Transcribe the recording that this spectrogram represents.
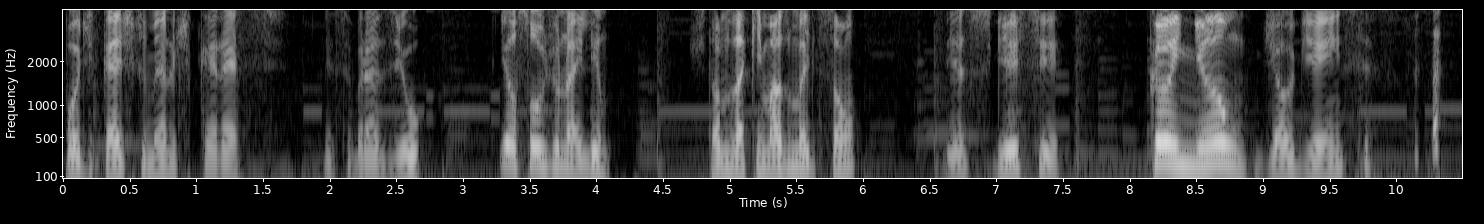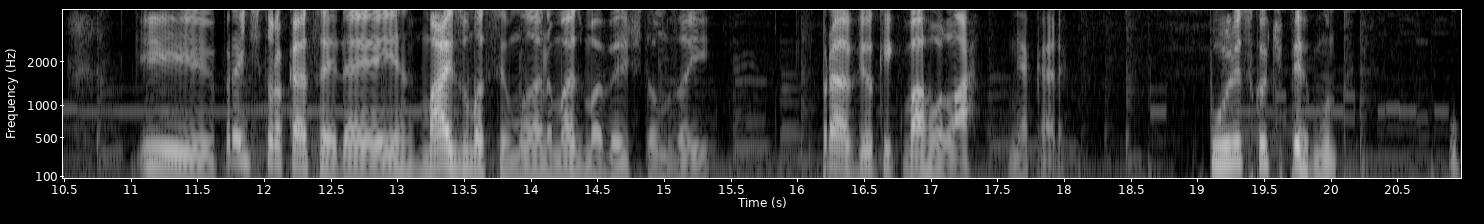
podcast que menos cresce nesse Brasil. E eu sou o Junai Lima. Estamos aqui em mais uma edição desse, desse canhão de audiência. e pra gente trocar essa ideia aí, mais uma semana, mais uma vez estamos aí pra ver o que, que vai rolar, né, cara? Por isso que eu te pergunto, o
